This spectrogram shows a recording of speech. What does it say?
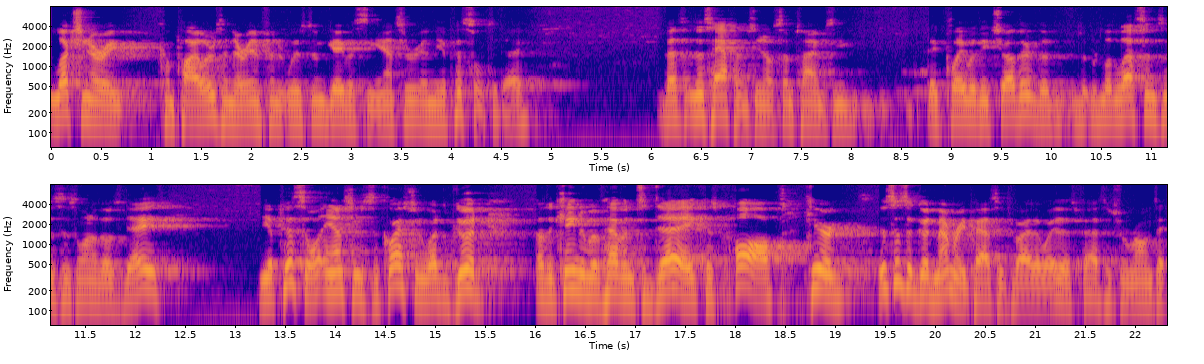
lectionary compilers, in their infinite wisdom, gave us the answer in the epistle today. That's, this happens, you know, sometimes you, they play with each other. The, the lessons, this is one of those days. The epistle answers the question what good of the kingdom of heaven today? Because Paul here, this is a good memory passage, by the way, this passage from Romans 8.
